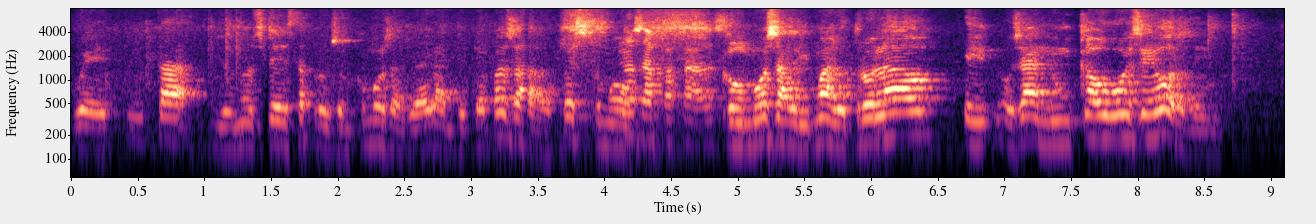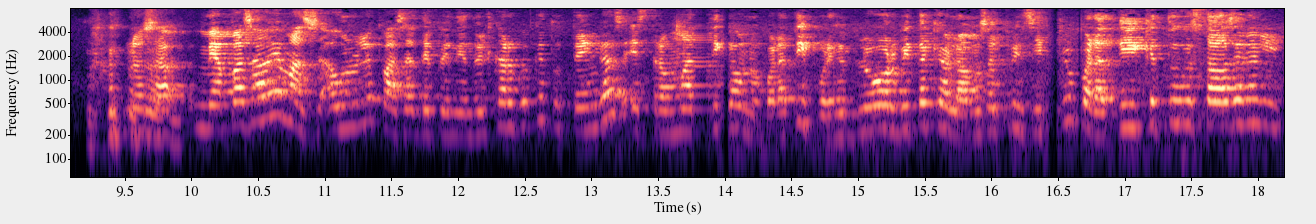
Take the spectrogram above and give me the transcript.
güey, puta, yo no sé esta producción cómo salió adelante, ¿qué ha pasado? Pues como, Nos ha pasado, sí. cómo salimos al otro lado, eh, o sea, nunca hubo ese orden. Me ha pasado además, a uno le pasa, dependiendo del cargo que tú tengas, es traumática o no para ti. Por ejemplo, órbita que hablábamos al principio, para ti que tú estabas en el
